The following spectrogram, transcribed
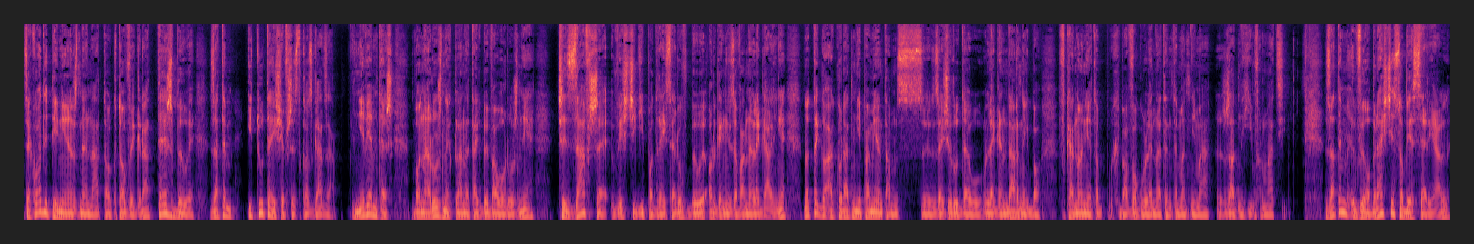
Zakłady pieniężne na to, kto wygra, też były, zatem i tutaj się wszystko zgadza. Nie wiem też, bo na różnych planetach bywało różnie, czy zawsze wyścigi podracerów były organizowane legalnie. No tego akurat nie pamiętam z, ze źródeł legendarnych, bo w kanonie to chyba w ogóle na ten temat nie ma żadnych informacji. Zatem wyobraźcie sobie serial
